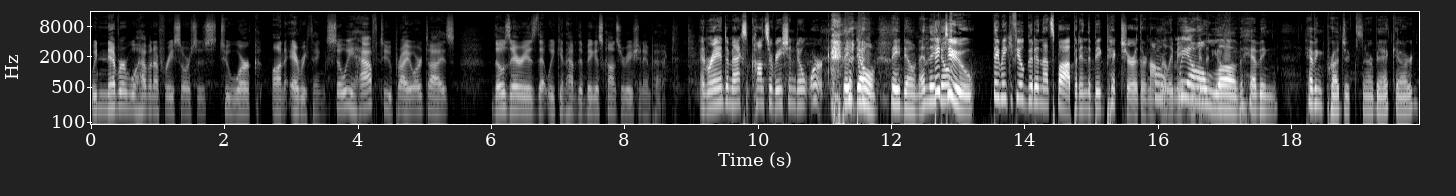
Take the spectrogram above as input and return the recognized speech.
we never will have enough resources to work on everything. So we have to prioritize those areas that we can have the biggest conservation impact. And random acts of conservation don't work. They don't. They don't. And they, They, don't. do. They make you feel good in that spot, but in the big picture, they're not Well, really ma- we all love having having projects in our backyard,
